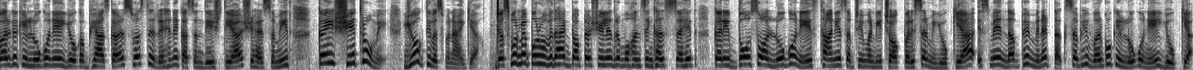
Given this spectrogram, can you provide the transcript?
वर्ग के लोगों ने योग अभ्यास कर स्वस्थ रहने का संदेश दिया। शहर समेत कई क्षेत्रों में योग दिवस मनाया गया। जसपुर में पूर्व विधायक डॉक्टर शैलेंद्र मोहन सिंघल सहित करीब 200 लोगों ने स्थानीय सब्ज़ी मंडी चौक परिसर में योग किया। इसमें 90 मिनट तक सभी वर्गों के लोगों ने योग किया।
